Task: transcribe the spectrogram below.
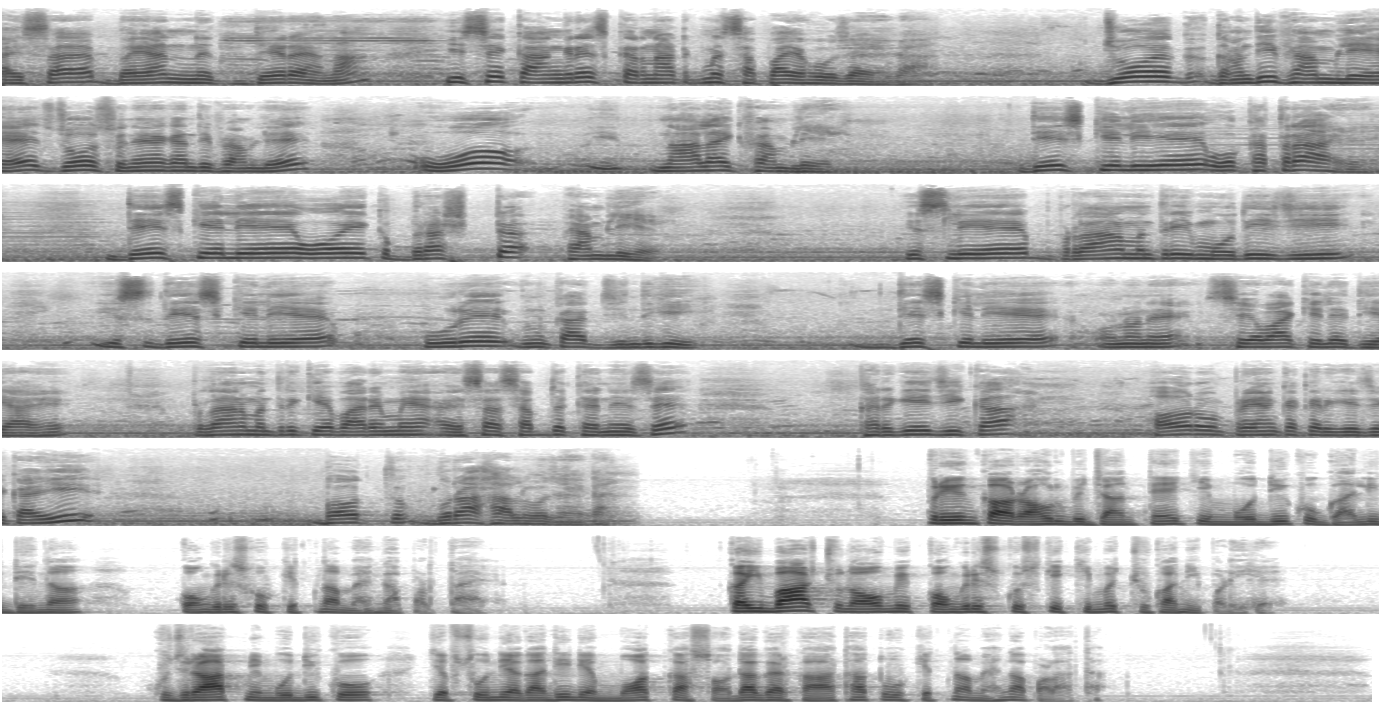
ऐसा बयान दे रहे हैं ना, इससे कांग्रेस कर्नाटक में सफ़ाई हो जाएगा। जो गांधी फैमिली है, जो सोनिया गांधी फैमिली है, वो नालायक फैमिली है। देश के लिए वो खतरा है। देश के लिए वो एक भ्रष्ट फैमिली है। इसलिए प्रधानमंत्री मोदी जी इस देश के लिए पूरे उनका ज़िंदगी देश के लिए उन्होंने सेवा के लिए दिया है। प्रधानमंत्री के बारे में ऐसा शब्द कहने से खरगे जी का और प्रियंका खरगे जी का ही बहुत बुरा हाल हो जाएगा। प्रियंका और राहुल भी जानते हैं कि मोदी को गाली देना कांग्रेस को कितना महँगा पड़ता है। कई बार चुनाव में कांग्रेस को इसकी कीमत चुकानी पड़ी है। गुजरात में मोदी को जब सोनिया गांधी ने मौत का सौदागर कहा था तो वो कितना महँगा पड़ा था।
